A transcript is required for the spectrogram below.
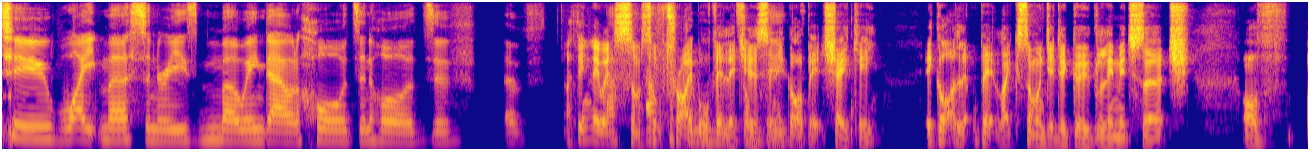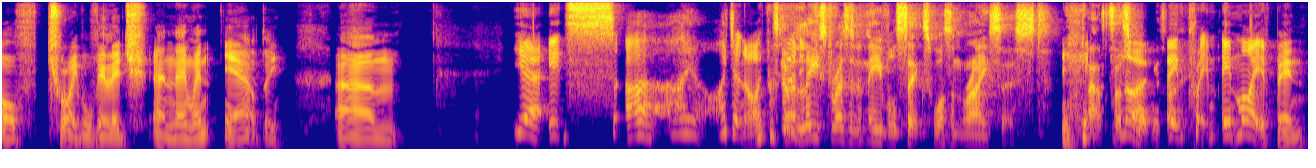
two white mercenaries mowing down hordes and hordes of of I think they went to some sort of tribal African villages and it got a bit shaky. It got a little bit like someone did a Google image search of of tribal village and then went, yeah, I'll do. Um, yeah, it's uh, I I don't know. I prefer So at least Resident Evil 6 wasn't racist. that's- that's no, what we're it, it might have been.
